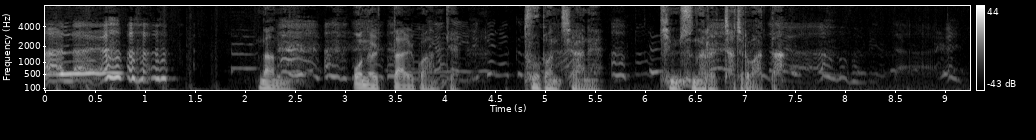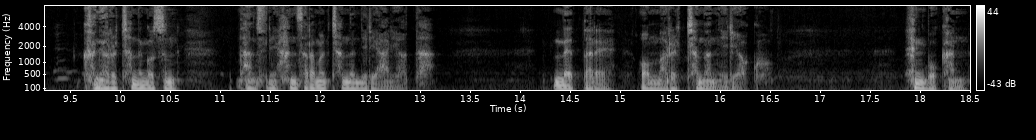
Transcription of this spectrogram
하나야. 난 오늘 딸과 함께 두 번째 아내 김순아를 찾으러 왔다. 그녀를 찾는 것은 단순히 한 사람을 찾는 일이 아니었다. 내 딸의 엄마를 찾는 일이었고, 행복한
